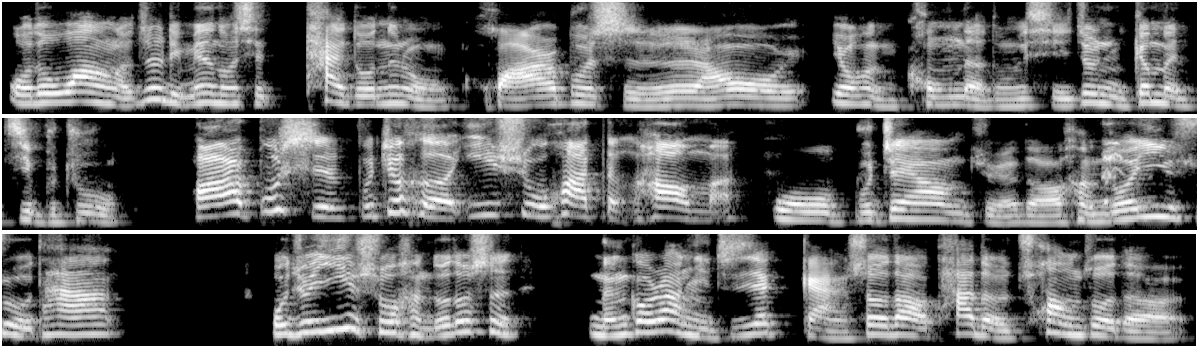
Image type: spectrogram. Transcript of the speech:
我都忘了，这里面的东西太多，那种华而不实，然后又很空的东西，就是你根本记不住。华而不实不就和艺术划等号吗？我不这样觉得，很多艺术它，我觉得艺术很多都是能够让你直接感受到他的创作的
